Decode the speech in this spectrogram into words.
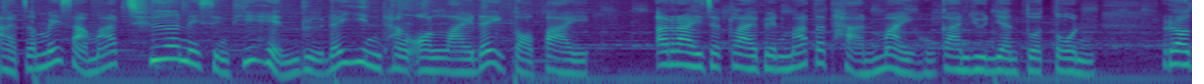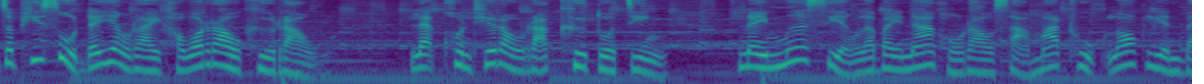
อาจจะไม่สามารถเชื่อในสิ่งที่เห็นหรือได้ยินทางออนไลน์ได้อีกต่อไป อะไรจะกลายเป็นมาตรฐานใหม่ของการยืนยันตัวตน เราจะพิสูจน์ได้อย่างไรคะว่าเราคือเรา และคนที่เรารักคือตัวจริง ในเมื่อเสียงและใบหน้าของเราสามารถถูกลอกเลียนแบ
